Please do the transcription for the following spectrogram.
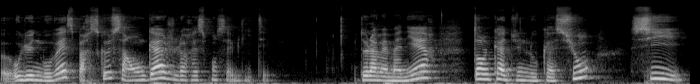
au lieu de mauvaises, parce que ça engage leur responsabilité. De la même manière, dans le cadre d'une location, si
